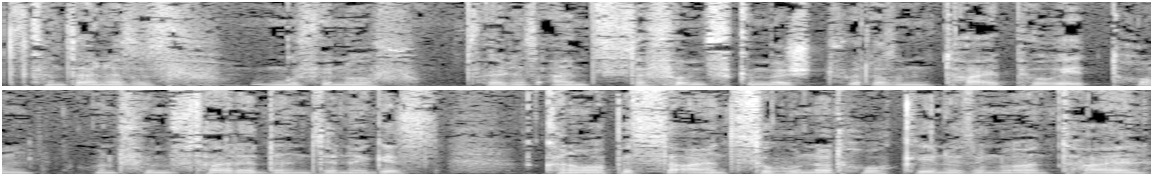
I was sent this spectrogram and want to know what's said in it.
Es kann sein, dass es ungefähr nur Verhältnis 1 zu 5 gemischt wird, also ein Teil Pyretrum und 5 Teile dann Synergist. Kann aber auch bis zu 1 zu 100 hochgehen, also nur ein Teil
